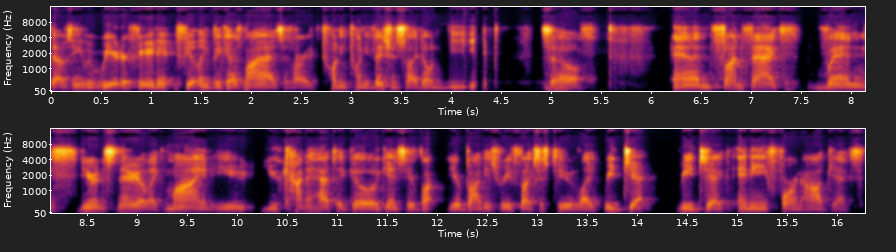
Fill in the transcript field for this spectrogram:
that was an even weirder feeling because my eyes are like 20/20 vision, so I don't need it. So, mm-hmm. and fun fact, when you're in a scenario like mine, you you kind of have to go against your your body's reflexes to like reject reject any foreign objects.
